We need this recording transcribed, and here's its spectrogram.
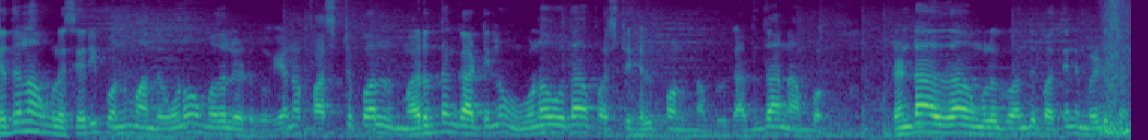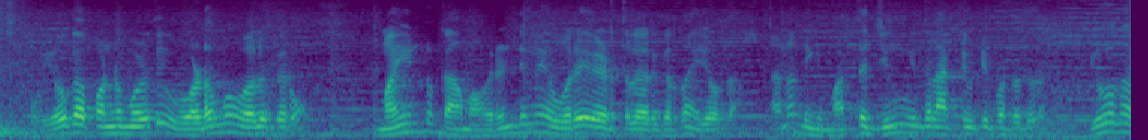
எதெல்லாம் அவங்கள சரி பண்ணுமோ அந்த உணவு முதல்ல எடுக்கும். ஏன்னா ஃபஸ்ட் ஆஃப் ஆல் மருந்தங்காட்டிலும் உணவு தான் ஃபஸ்ட்டு ஹெல்ப் பண்ணணும் நம்மளுக்கு. அதுதான் நம்ம. ரெண்டாவது தான் உங்களுக்கு வந்து பார்த்தீங்கன்னா மெடிசன்ஸ் யோகா பண்ணும்பொழுது உடம்பும் வலுப்பெறும் மைண்டும் காமாகும் ரெண்டுமே ஒரே இடத்துல இருக்கிறது தான் யோகா. ஆனால் நீங்கள் மற்ற ஜிம் இதெல்லாம் ஆக்டிவிட்டி பண்ணுறது யோகா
